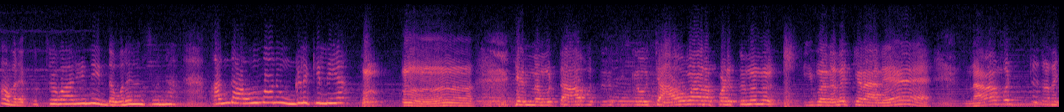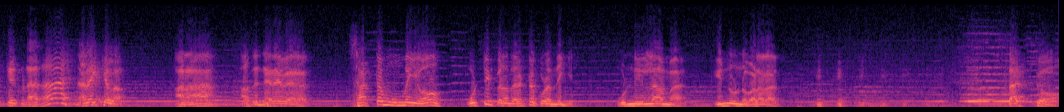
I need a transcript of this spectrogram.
அவரை குற்றவாளின்னு இந்த உலகம் சொன்னா அந்த அவமானம் உங்களுக்கு இல்லையா? என்ன மட்டும் ஆபத்து சிக்க வச்சு அவமானப்படுத்தணும்னு இவன் நினைக்கிறானே? நான் மட்டும் நினைக்க கூடாதா? நினைக்கலாம். ஆனா அது நிறைவேறாது. சட்டம் உண்மையும் ஒட்டி பிறந்த ரெட்ட குழந்தைங்க. ஒண்ணு இல்லாம இன்னொன்னு வளராது. சட்டம்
